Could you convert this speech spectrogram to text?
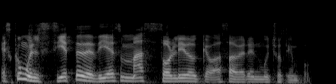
es como el 7 de 10 más sólido que vas a ver en mucho tiempo.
